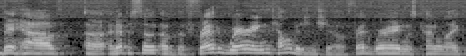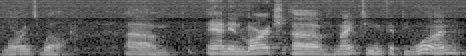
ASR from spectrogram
they have uh, an episode of the Fred Waring television show. Fred Waring was kind of like Lawrence Welk. Um, and in March of 1951,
